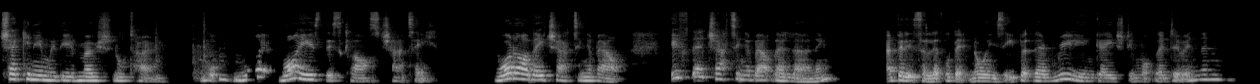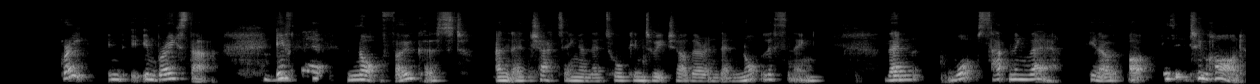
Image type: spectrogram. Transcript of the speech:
checking in with the emotional tone. Mm-hmm. why, why is this class chatty? What are they chatting about? If they're chatting about their learning but it's a little bit noisy but they're really engaged in what they're doing then great in, embrace that. Mm-hmm. if they're not focused and they're chatting and they're talking to each other and they're not listening then what's happening there? You know, are, is it too hard?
